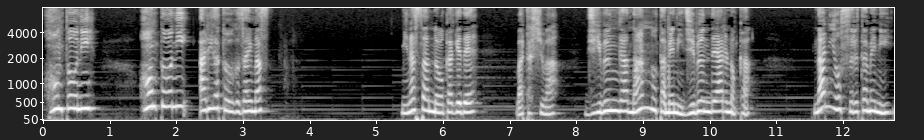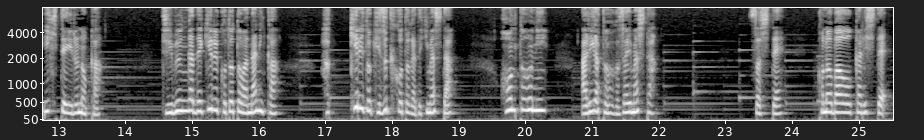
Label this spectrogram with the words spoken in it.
本当に、本当にありがとうございます。皆さんのおかげで、私は自分が何のために自分であるのか、何をするために生きているのか、自分ができることとは何か、はっきりと気づくことができました。本当にありがとうございました。そして、この場をお借りして、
